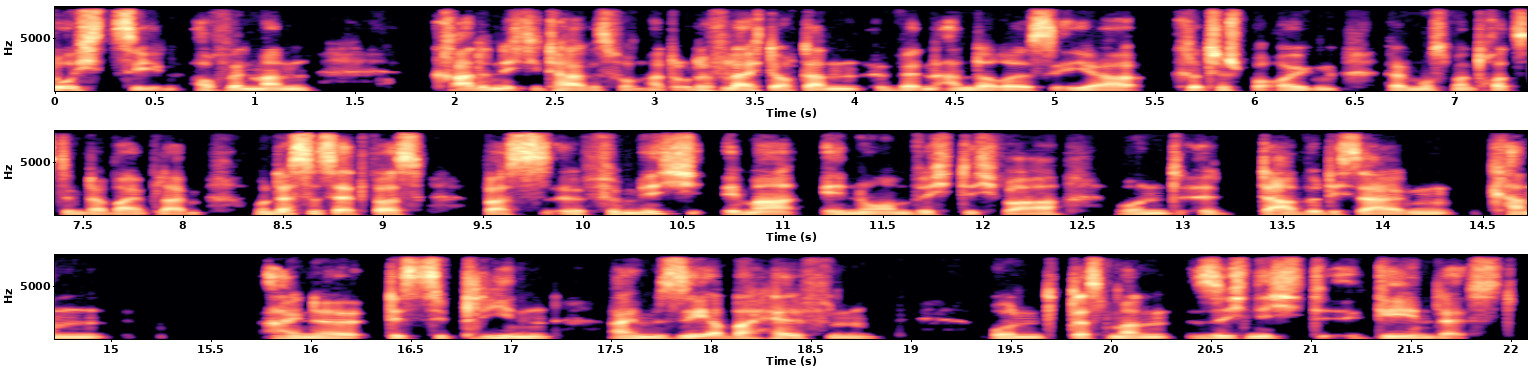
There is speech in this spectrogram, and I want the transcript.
durchziehen, auch wenn man gerade nicht die Tagesform hat oder vielleicht auch dann, wenn andere es eher kritisch beäugen, dann muss man trotzdem dabei bleiben. Und das ist etwas, was äh, für mich immer enorm wichtig war. Und äh, da würde ich sagen, kann eine Disziplin einem sehr behelfen und dass man sich nicht gehen lässt.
